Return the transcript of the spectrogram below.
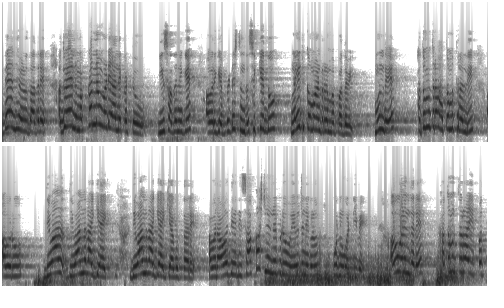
ಇದೆ ಅಂತ ಹೇಳುವುದಾದ್ರೆ ಅದುವೇ ನಮ್ಮ ಕನ್ನಂಬಡಿ ಅಣೆಕಟ್ಟು ಈ ಸಾಧನೆಗೆ ಅವರಿಗೆ ಬ್ರಿಟಿಷ್ನಿಂದ ಸಿಕ್ಕಿದ್ದು ನೈಟ್ ಕಮಾಂಡರ್ ಎಂಬ ಪದವಿ. ಮುಂದೆ ಹತ್ತೊಂಬತ್ತರ ಹತ್ತೊಂಬತ್ತರಲ್ಲಿ ಅವರು ದಿವಾನ್ ದಿವಾನರಾಗಿ ಆಯ್ಕೆ ದಿವಾನರಾಗಿ ಆಯ್ಕೆಯಾಗುತ್ತಾರೆ. ಅವರ ಅವಧಿಯಲ್ಲಿ ಸಾಕಷ್ಟು ನೆನಪಿಡುವ ಯೋಜನೆಗಳು ಪೂರ್ಣಗೊಂಡಿವೆ. ಅವುಗಳೆಂದರೆ ಹತ್ತೊಂಬತ್ತು ನೂರ ಇಪ್ಪತ್ತ್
